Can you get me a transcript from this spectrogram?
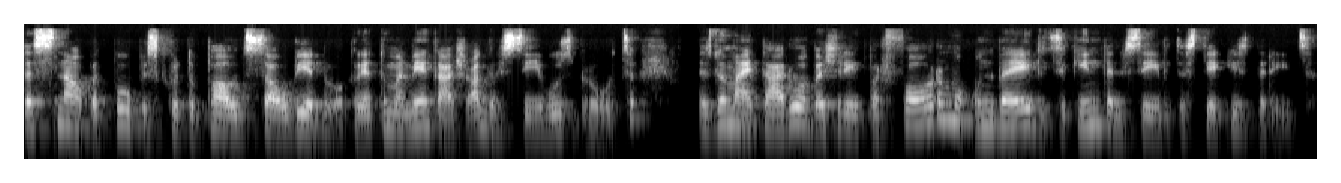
Tas nav pat publiski, kur tu paudi savu viedokli. Ja tu man vienkārši agresīvi uzbruci, es domāju, tā robeža arī par formu un veidu, cik intensīvi tas tiek izdarīts.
